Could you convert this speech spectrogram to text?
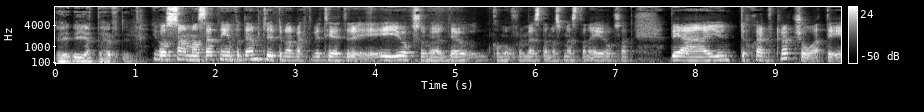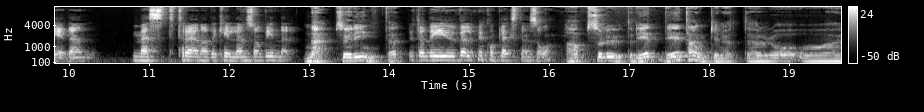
Det, det, är jättehäftigt. Ja, och sammansättningen på den typen av aktiviteter är ju också, det jag kommer ihåg från Mästarnas Mästarna, är ju också att det är ju inte självklart så att det är den mest tränade killen som vinner. Nej, så är det inte. Utan det är ju väldigt mycket komplext än så. Absolut, och det, det är tankenötter och, och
